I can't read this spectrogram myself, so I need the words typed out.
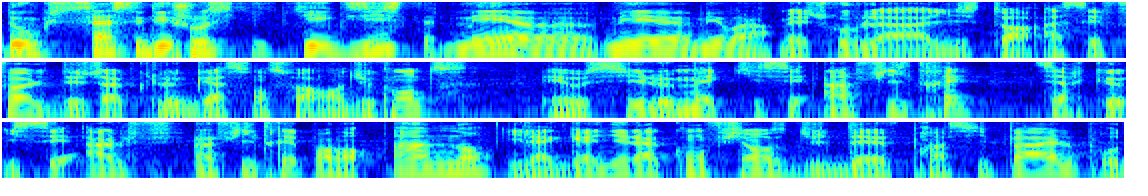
donc ça c'est des choses qui, qui existent, mais euh, mais euh, mais voilà. Mais je trouve la- l'histoire assez folle, déjà que le gars s'en soit rendu compte, et aussi le mec qui s'est infiltré. C'est-à-dire qu'il s'est inf- infiltré pendant un an. Il a gagné la confiance du dev principal pour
